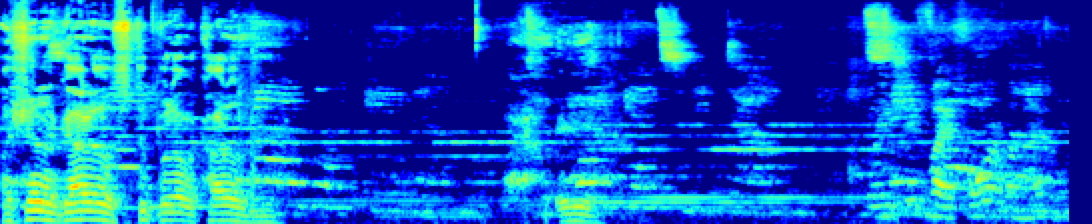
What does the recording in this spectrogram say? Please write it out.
I shouldn't have got those stupid avocados. Idiot. Well, you should buy four of them.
